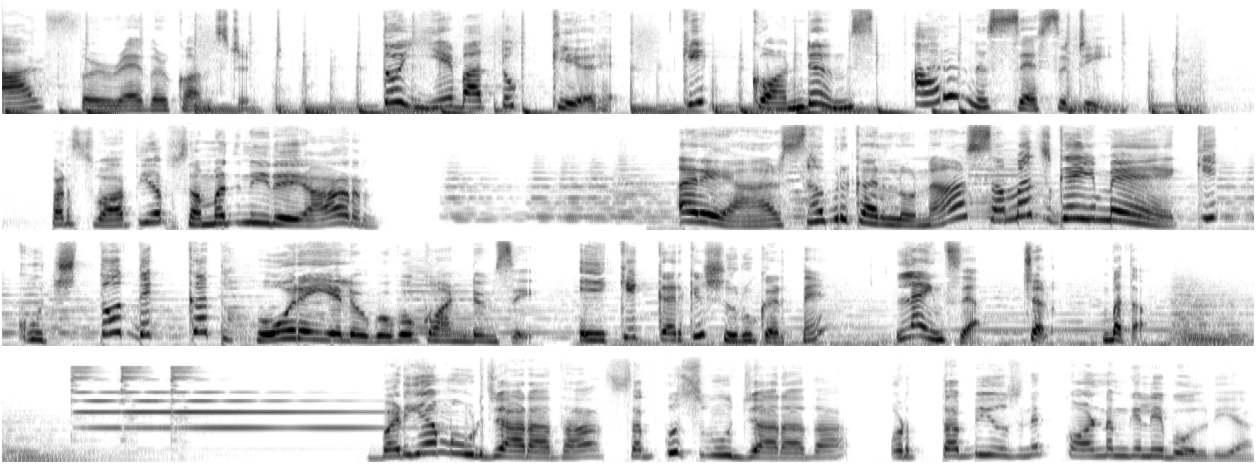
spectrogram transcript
आर फॉर एवर कॉन्स्टेंट तो ये बात तो क्लियर है कि कॉन्डम्स आर अ नेसेसिटी पर स्वाति अब समझ नहीं रहे यार। अरे यार सब्र कर लो ना समझ गई मैं कि कुछ तो दिक्कत हो रही है लोगों को कॉन्डम से। एक एक करके शुरू करते हैं। लाइन से आप चलो बताओ। बढ़िया मूड जा रहा था सब कुछ स्मूथ जा रहा था। और तब भी उसने कॉन्डम के लिए बोल दिया।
